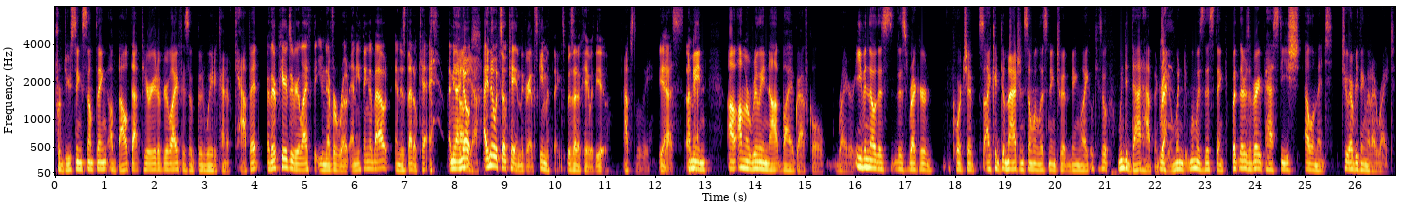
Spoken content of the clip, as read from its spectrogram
Producing something about that period of your life is a good way to kind of cap it. Are there periods of your life that you never wrote anything about, and is that okay? I mean, I oh, know, oh, yeah. I know it's okay in the grand scheme of things, but is that okay with you? Absolutely. Yeah. Yes. Okay. I mean, I'm a really not biographical writer, even though this this record courtships i could imagine someone listening to it and being like okay so when did that happen to right. you and when when was this thing but there's a very pastiche element to everything that i write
